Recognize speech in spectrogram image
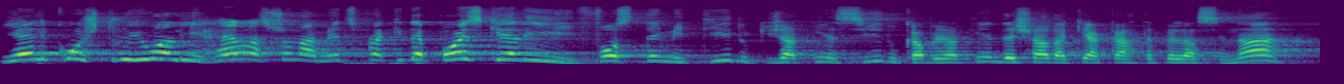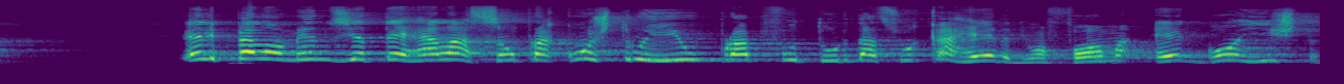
E ele construiu ali relacionamentos para que depois que ele fosse demitido, que já tinha sido, o cabo já tinha deixado aqui a carta para ele assinar, ele pelo menos ia ter relação para construir o próprio futuro da sua carreira de uma forma egoísta.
